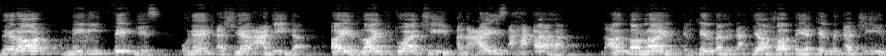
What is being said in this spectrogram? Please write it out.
There are many things هناك أشياء عديدة I'd like to achieve. أنا عايز أحققها. Underline الكلمة اللي تحتيها خط هي كلمة achieve.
